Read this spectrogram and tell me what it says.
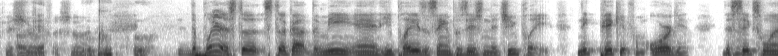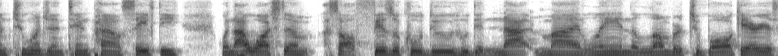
For sure, okay. for sure. Cool, cool the player stood stuck out to me, and he plays the same position that you played. Nick Pickett from Oregon, the mm-hmm. 6'1, 210 pound safety. When I watched him, I saw a physical dude who did not mind laying the lumber to ball carriers.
